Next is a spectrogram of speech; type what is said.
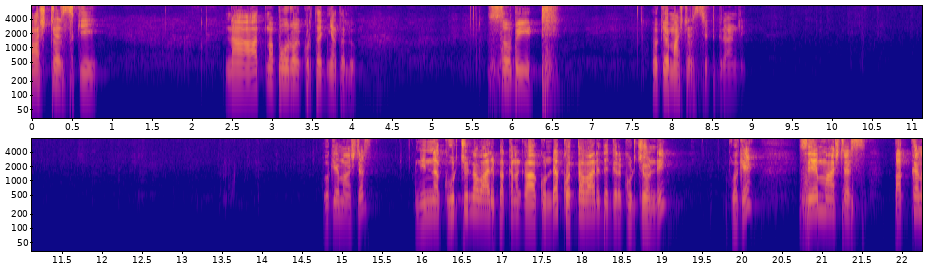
మాస్టర్స్కి నా ఆత్మపూర్వ కృతజ్ఞతలు. So beat okay master sit grandly okay masters నిన్న కూర్చున్న వారి పక్కన కాకుండా కొత్త వారి దగ్గర కూర్చోండి. ఓకే సేమ్ మాస్టర్స్ పక్కన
